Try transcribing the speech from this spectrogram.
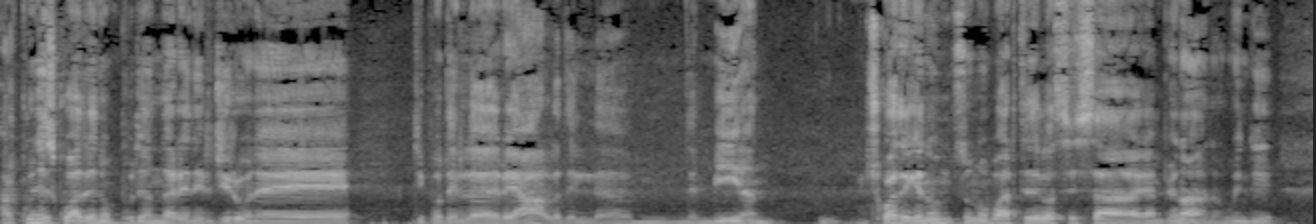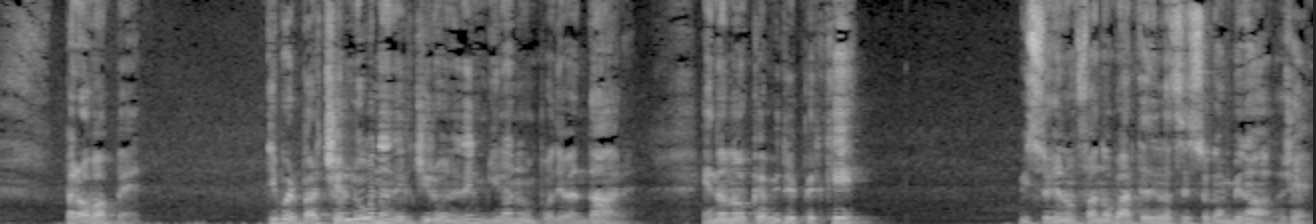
alcune squadre non potevano andare nel girone tipo del Real, del, del Milan, squadre che non sono parte dello stesso campionato, quindi, però va bene. Tipo il Barcellona nel girone del Milan non poteva andare e non ho capito il perché, visto che non fanno parte dello stesso campionato. Cioè,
